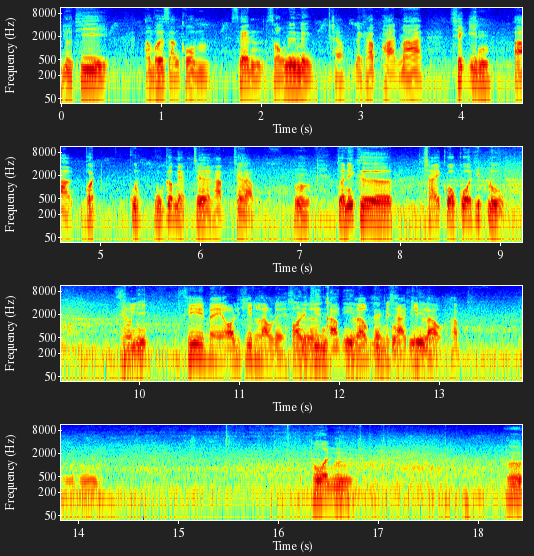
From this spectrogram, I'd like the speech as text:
อยู่ที่อำเภอสังคมเส้น 211ครับ นะครับ ผ่านมาเช็คอินอ่ากด Google Map เจอครับเจอครับอืมตัวนี้คือใช้โกโก้ที่ปลูกแถวนี้ ที่ในออริจินเราเลย Origin ครับที่นี่แล้วกลุ่มแหล่งวิสาหที่กินี่นเราครับ อืมโทนอืม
